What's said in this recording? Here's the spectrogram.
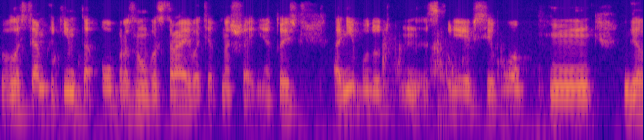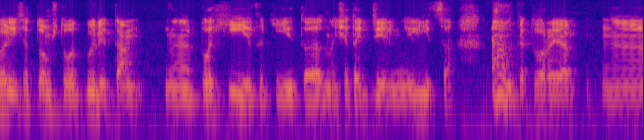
властям каким-то образом выстраивать отношения. То есть они будут, скорее всего, говорить о том, что вот были там э, плохие какие-то, значит, отдельные лица, которые э,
